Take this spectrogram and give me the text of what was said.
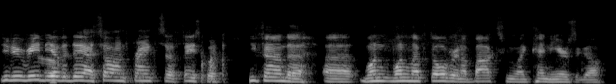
Did you read the other day? I saw on Frank's uh, Facebook. He found a uh, one one left over in a box from like ten years ago,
